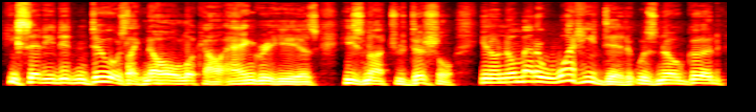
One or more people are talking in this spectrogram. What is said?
he said he didn't do, it was like, no, look how angry he is. He's not judicial. You know, no matter what he did, it was no good.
